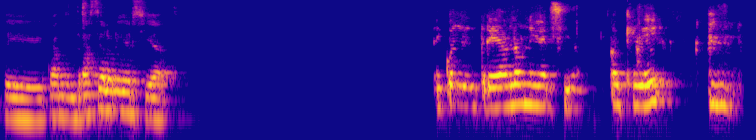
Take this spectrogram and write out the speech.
de cuando entraste a la universidad? De cuando entré a la universidad, ok.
